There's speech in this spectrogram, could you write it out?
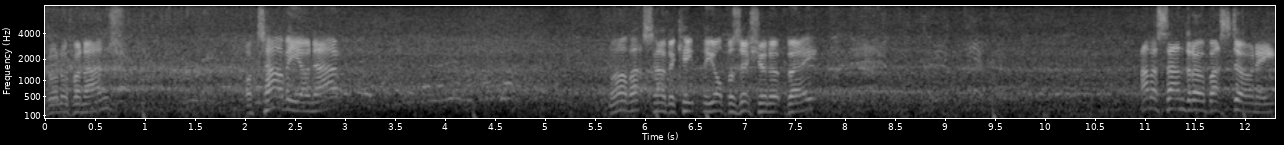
Bruno Fernandes. Otavio now. Well, that's how to keep the opposition at bay. Alessandro Bastoni.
